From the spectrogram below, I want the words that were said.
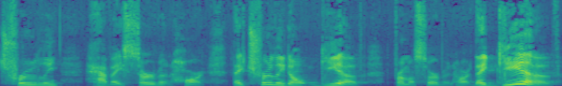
truly have a servant heart. They truly don't give from a servant heart. They give,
